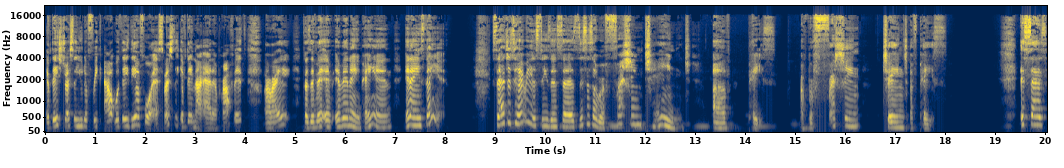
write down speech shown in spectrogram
If they stressing you to freak out, what they there for? Especially if they not adding profits, all right? Because if it, if, if it ain't paying, it ain't staying. Sagittarius season says this is a refreshing change of pace, a refreshing change of pace. It says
